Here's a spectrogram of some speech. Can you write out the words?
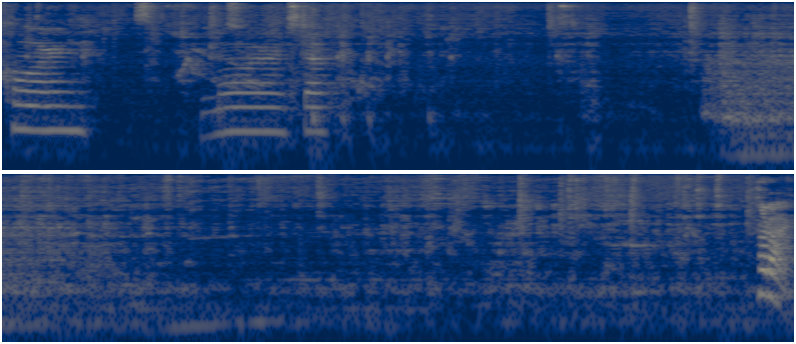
corn, more and stuff. Hold on,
